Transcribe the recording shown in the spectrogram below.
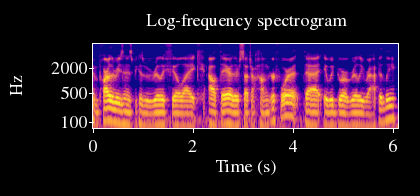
and part of the reason is because we really feel like out there there's such a hunger for it that it would grow really rapidly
